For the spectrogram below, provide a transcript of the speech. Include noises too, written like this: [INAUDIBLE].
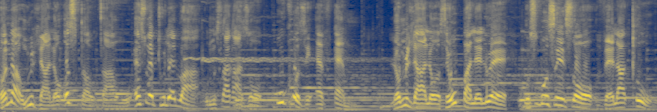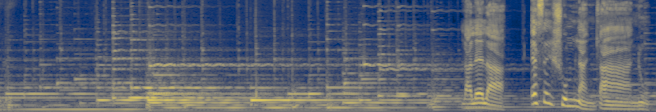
lona umdlalo osiqhawqhawo eswetshulelwa umsakazo ukhozi FM lo mdlalo siubhalelwe usibusiso vela xulu. Lalela eseshumi nanhlanu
